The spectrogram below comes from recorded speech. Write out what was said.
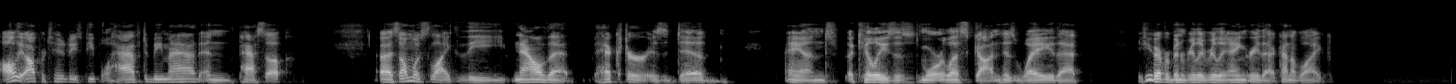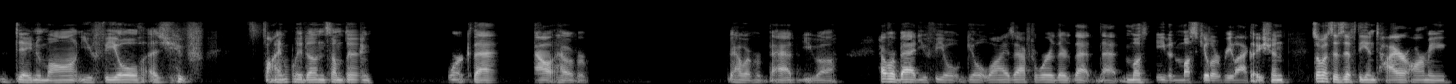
all the opportunities people have to be mad and pass up. Uh, it's almost like the now that Hector is dead and Achilles has more or less gotten his way. That if you've ever been really really angry, that kind of like denouement you feel as you've finally done something, work that out. However, however bad you uh however bad you feel guilt wise afterward there's that that mus- even muscular relaxation it's almost as if the entire army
